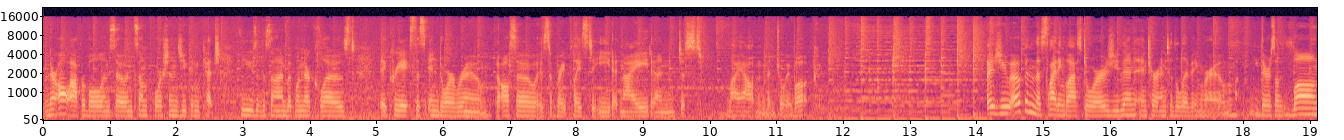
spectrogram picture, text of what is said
And they're all operable and so in some portions you can catch views of the sun but when they're closed it creates this indoor room. It also is a great place to eat at night and just lie out and enjoy a book. As you open the sliding glass doors, you then enter into the living room. There's a long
